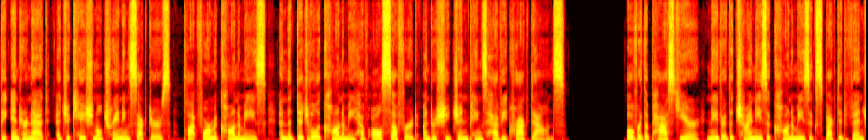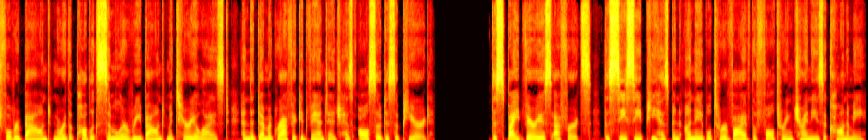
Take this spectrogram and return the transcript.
The internet, educational training sectors, platform economies, and the digital economy have all suffered under Xi Jinping's heavy crackdowns. Over the past year, neither the Chinese economy's expected vengeful rebound nor the public's similar rebound materialized, and the demographic advantage has also disappeared. Despite various efforts, the CCP has been unable to revive the faltering Chinese economy.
